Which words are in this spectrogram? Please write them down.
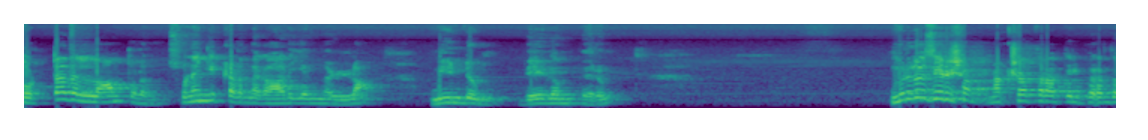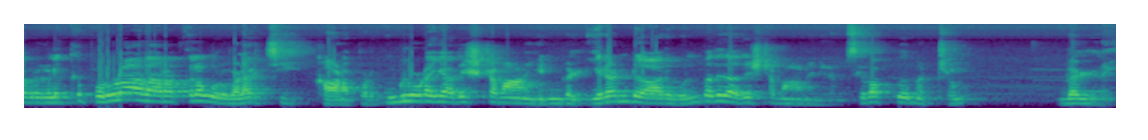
தொட்டதெல்லாம் தொடரும். சுணங்கி கடந்த காரியங்கள்லாம் மீண்டும் வேகம் பெறும். மிருகசீரிஷம் நட்சத்திரத்தில் பிறந்தவர்களுக்கு பொருளாதாரத்தில் ஒரு வளர்ச்சி காணப்படும். உங்களுடைய அதிர்ஷ்டமான எண்கள் இரண்டு ஆறு ஒன்பது அதிர்ஷ்டமான நிறம் சிவப்பு மற்றும் வெள்ளை.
